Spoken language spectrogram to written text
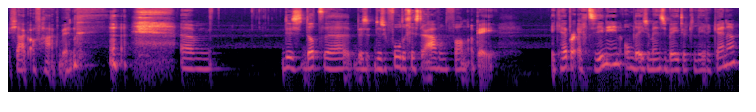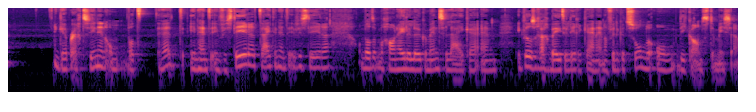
Sjaak afhaak ben. um, dus, dat, uh, dus, dus ik voelde gisteravond van oké, ik heb er echt zin in om deze mensen beter te leren kennen. Ik heb er echt zin in om wat hè, in hen te investeren, tijd in hen te investeren. Omdat het me gewoon hele leuke mensen lijken. En ik wil ze graag beter leren kennen. En dan vind ik het zonde om die kans te missen.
